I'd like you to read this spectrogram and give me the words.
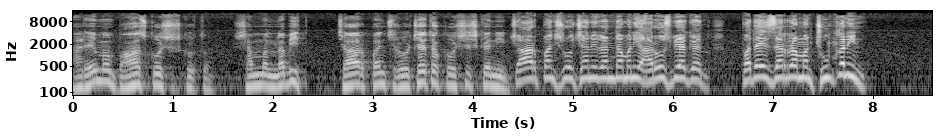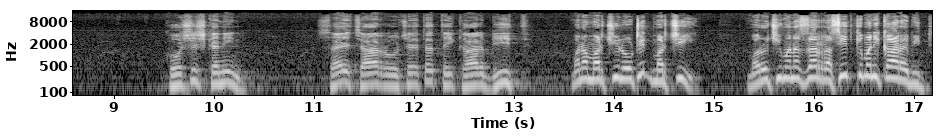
अरे मैं बास कोशिश करतो शम्मन नबी चार पंच रोचे तो कोशिश कनी चार पंच रोचानी रंदा मनी आरोस भी अगद पदे जर्रा मन चूकनीन कोशिश कनीन सय चार रोचे तो ती कार बीत। मना मर्ची लोटीत मर्ची। मरुची मना जर रसीद के मनी कार अबीत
